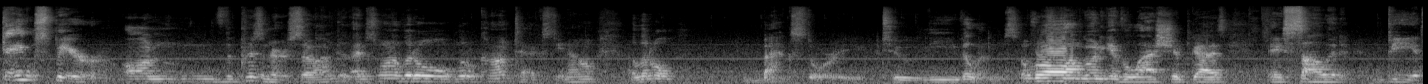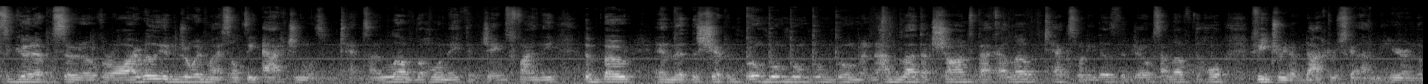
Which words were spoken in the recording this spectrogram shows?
game spear on the prisoners. So I'm just, I just want a little little context, you know, a little backstory to the villains. Overall, I'm going to give the last ship guys a solid B. It's a good episode overall. I really enjoyed myself. The action was intense. I love the whole Nathan James finally, the boat and the, the ship and boom, boom, boom, boom, boom. And I'm glad that Sean's back. I love Tex when he does the jokes. I love the whole featuring of Dr. Scott in here and the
